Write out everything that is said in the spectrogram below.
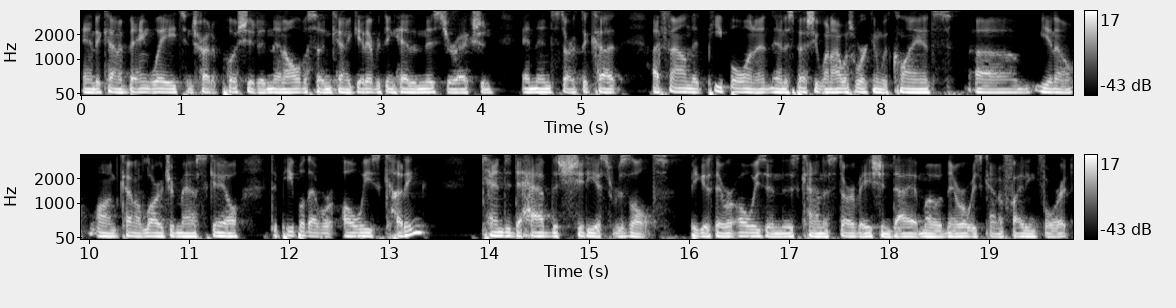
and to kind of bang weights and try to push it. And then all of a sudden kind of get everything headed in this direction and then start the cut. I found that people, and, and especially when I was working with clients, um, you know, on kind of larger mass scale, the people that were always cutting, tended to have the shittiest results because they were always in this kind of starvation diet mode and they were always kind of fighting for it.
